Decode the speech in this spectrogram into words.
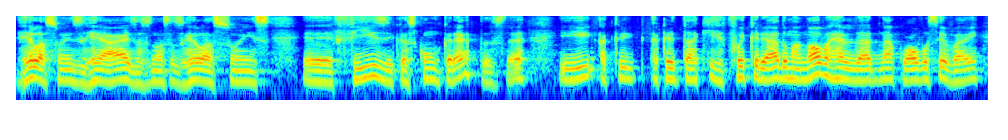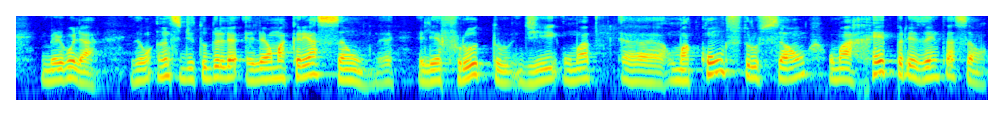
relações reais, as nossas relações é, físicas, concretas, né, e acreditar que foi criada uma nova realidade na qual você vai mergulhar. Então, antes de tudo, ele é, ele é uma criação, né? ele é fruto de uma, uh, uma construção, uma representação.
